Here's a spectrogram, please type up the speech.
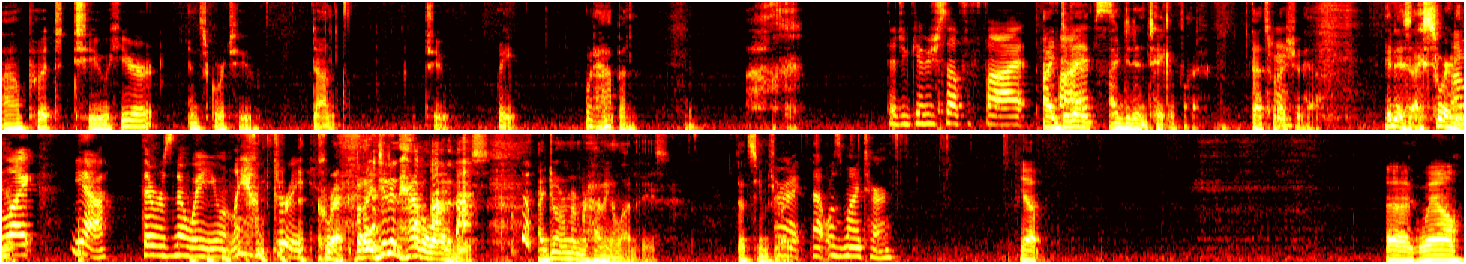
I'll put two here and score two. Done. Two. Wait, what happened? Did you give yourself a five? I fives? didn't. I didn't take a five. That's what I should have. It is. I swear to I'm you. like, yeah. There was no way you only had three. Correct. But I didn't have a lot of these. I don't remember having a lot of these. That seems All right. right, that was my turn. Yep. Uh, well,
